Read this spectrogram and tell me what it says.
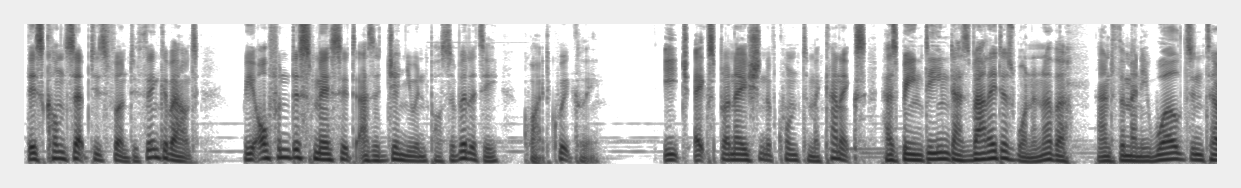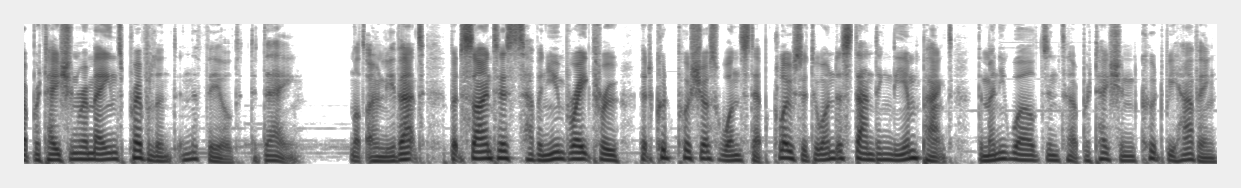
this concept is fun to think about, we often dismiss it as a genuine possibility quite quickly. Each explanation of quantum mechanics has been deemed as valid as one another, and the many worlds interpretation remains prevalent in the field today. Not only that, but scientists have a new breakthrough that could push us one step closer to understanding the impact the many worlds interpretation could be having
